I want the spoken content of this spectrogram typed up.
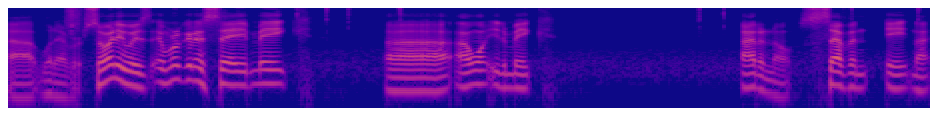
uh, whatever. So, anyways, and we're gonna say make. Uh, I want you to make. I don't know, seven, eight, nine.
